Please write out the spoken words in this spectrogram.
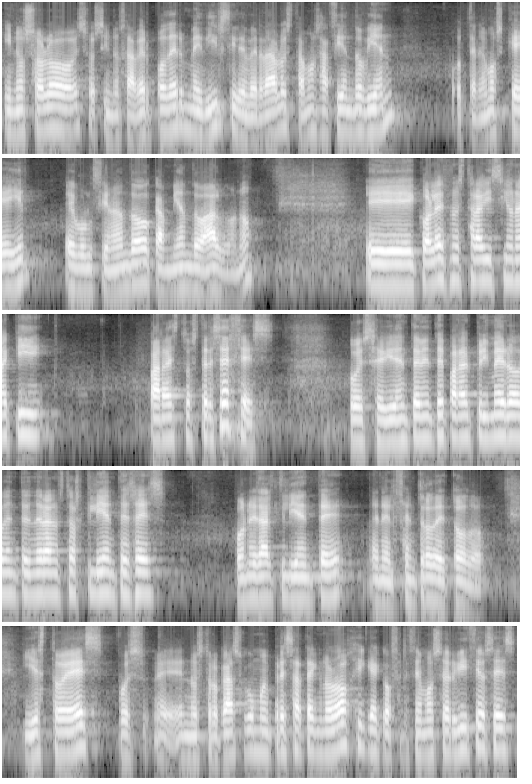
y no solo eso, sino saber poder medir si de verdad lo estamos haciendo bien o tenemos que ir evolucionando o cambiando algo. ¿no? Eh, ¿Cuál es nuestra visión aquí para estos tres ejes? Pues evidentemente para el primero de entender a nuestros clientes es poner al cliente en el centro de todo. Y esto es, pues en nuestro caso como empresa tecnológica que ofrecemos servicios, es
